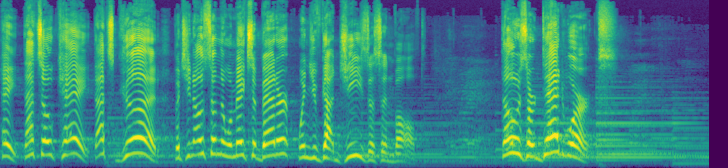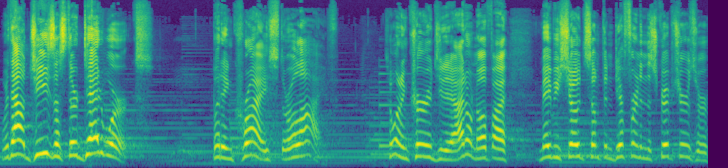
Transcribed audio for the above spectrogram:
hey, that's okay. That's good. But you know something what makes it better? When you've got Jesus involved. Those are dead works. Without Jesus, they're dead works. But in Christ, they're alive. So I want to encourage you today. I don't know if I maybe showed something different in the scriptures or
